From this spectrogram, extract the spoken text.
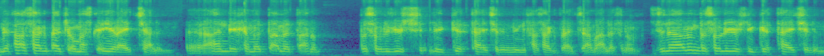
ነፋስ አቅጣጫው ማስቀየር አይቻልም። አንዴ ከመጣ መጣ ነው። በሰው ልጆች ሊገታ አይችልም። የንፋስ አቅጣጫ ማለት ነው። ዝናብም በሰው ልጆች ሊገታ አይችልም።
